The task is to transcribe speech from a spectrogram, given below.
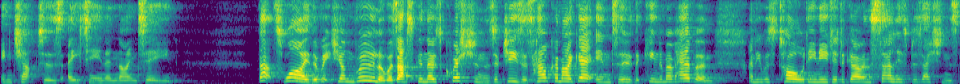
in chapters 18 and 19. That's why the rich young ruler was asking those questions of Jesus How can I get into the kingdom of heaven? And he was told he needed to go and sell his possessions.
